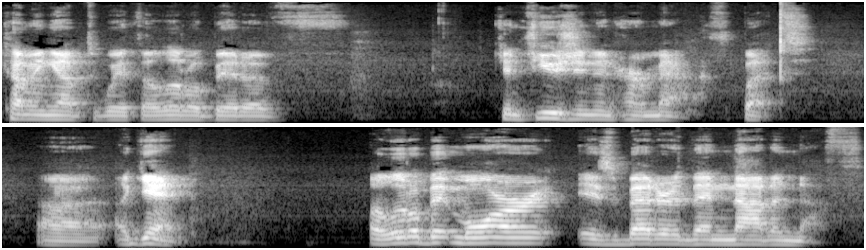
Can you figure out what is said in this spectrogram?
coming up with a little bit of confusion in her math. But uh, again, a little bit more is better than not enough.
